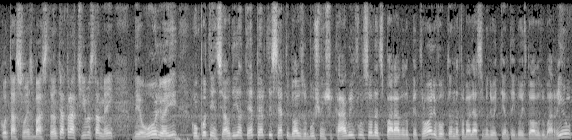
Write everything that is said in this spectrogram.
cotações bastante atrativas também de olho aí, com potencial de ir até perto de 7 dólares o bushel em Chicago, em função da disparada do petróleo, voltando a trabalhar acima de 82 dólares o barril.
